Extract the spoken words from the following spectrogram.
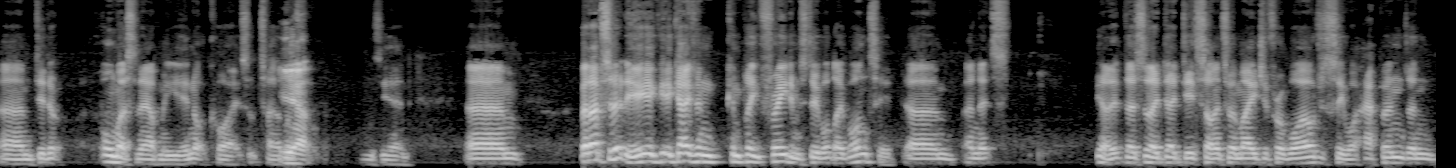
Um, did it almost an album a year, not quite. Sort of tailed Yeah. off towards the end. Um, but absolutely, it, it gave them complete freedom to do what they wanted. Um, and it's you know they, so they, they did sign to a major for a while just to see what happened. And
